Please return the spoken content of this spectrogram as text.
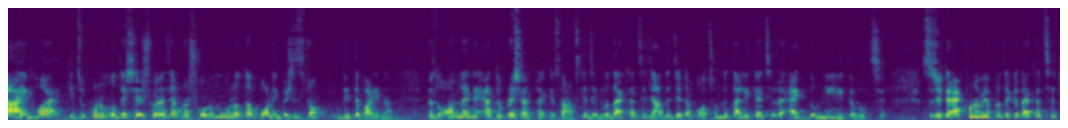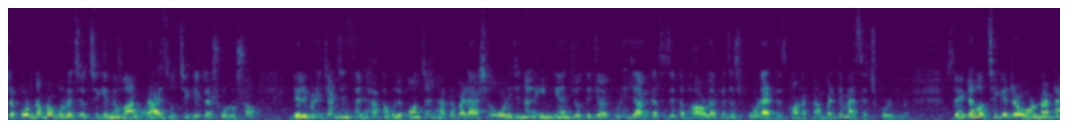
লাইভ হয়, কিছুক্ষণের মধ্যে শেষ হয়ে যায়। আমরা শোরুমগুলো তো অনেক বেশি স্টক দিতে পারি না। বিকজ অনলাইনে এত প্রেশার থাকে। সো আজকে যেগুলো দেখাচ্ছি, যাদের যেটা পছন্দের তালিকায় ছিল, একদম নিয়ে নিতে হচ্ছে। সো যেটা এখন আমি আপনাদেরকে দেখাচ্ছি এটা কোড নাম্বার বলেছে হচ্ছে গেমে ওয়ান প্রাইস হচ্ছে এটা ষোলোশো। ডেলিভারি চার্জ ইনসাইড ঢাকা হলে পঞ্চাশ ঢাকা বাইরে আসে অরিজিনাল ইন্ডিয়ান জ্যোতি জয়পুরি, যার কাছে যেটা ভালো লাগবে just code address contact number দিয়ে মেসেজ করে দেবে সো এটা হচ্ছে গেটার ওড়নাটা,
